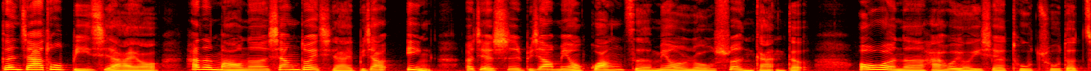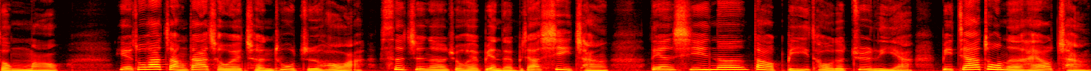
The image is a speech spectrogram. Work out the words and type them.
跟家兔比起来哦，它的毛呢相对起来比较硬，而且是比较没有光泽、没有柔顺感的。偶尔呢，还会有一些突出的鬃毛。野兔它长大成为成兔之后啊，四肢呢就会变得比较细长，脸鳍呢到鼻头的距离啊，比家兔呢还要长。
